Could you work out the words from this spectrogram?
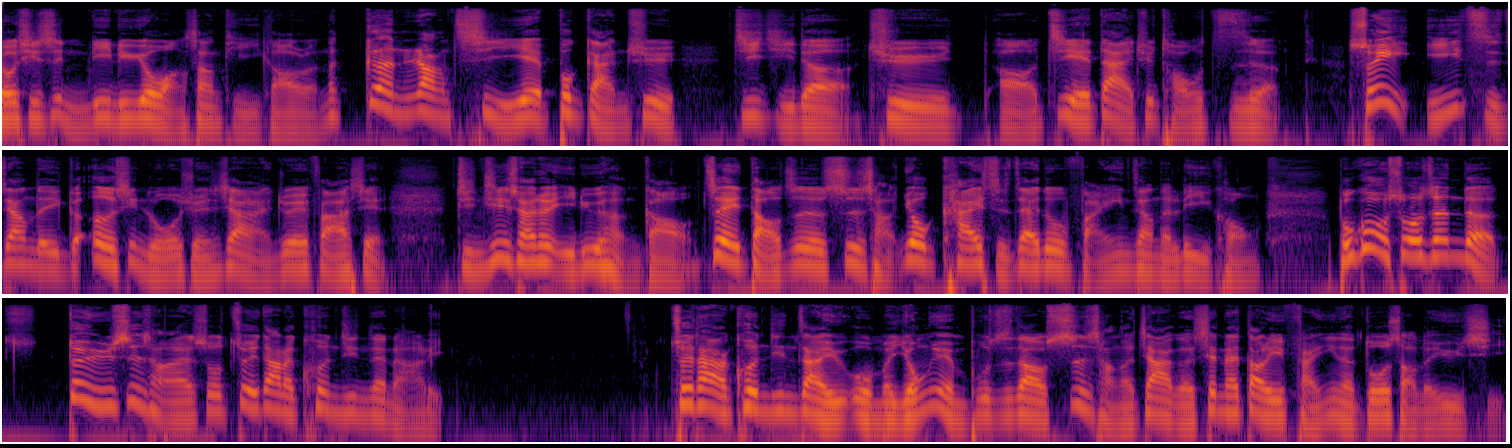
尤其是你利率又往上提高了，那更让企业不敢去积极的去呃借贷去投资了。所以以此这样的一个恶性螺旋下来，你就会发现景气衰退疑虑很高，这也导致了市场又开始再度反映这样的利空。不过说真的，对于市场来说，最大的困境在哪里？最大的困境在于我们永远不知道市场的价格现在到底反映了多少的预期。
